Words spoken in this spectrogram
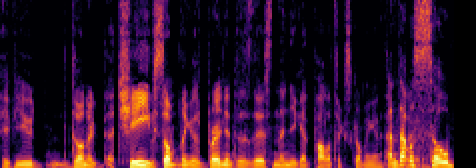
if you'd done a, achieved something as brilliant as this, and then you get politics coming in? And that was so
